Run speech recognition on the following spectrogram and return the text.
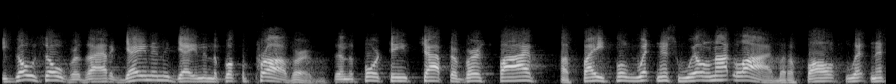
he goes over that again and again in the book of Proverbs. In the 14th chapter, verse 5, a faithful witness will not lie, but a false witness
